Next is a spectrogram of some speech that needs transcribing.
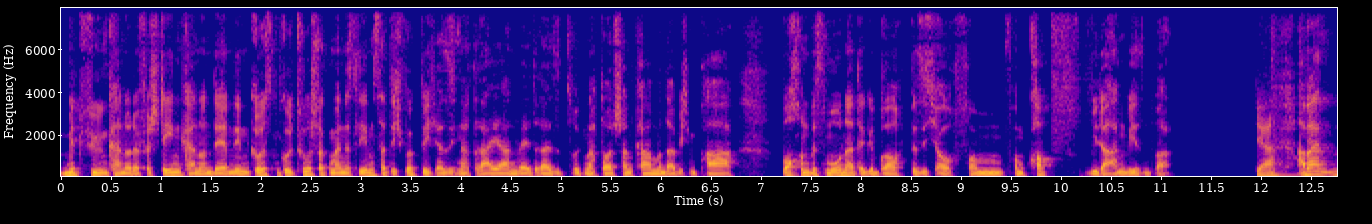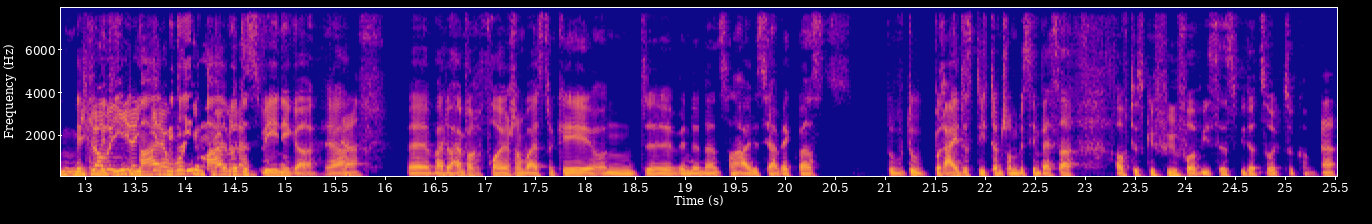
mitfühlen kann oder verstehen kann. Und der den größten Kulturschock meines Lebens hatte ich wirklich, als ich nach drei Jahren Weltreise zurück nach Deutschland kam und da habe ich ein paar Wochen bis Monate gebraucht, bis ich auch vom, vom Kopf wieder anwesend war. Ja. Aber mit, Ich glaube, mit jedem jeder- Mal, jeder mit jedem Mal wird es weniger, ja. ja. Äh, weil du einfach vorher schon weißt, okay, und äh, wenn du dann so ein halbes Jahr weg warst, du, du bereitest dich dann schon ein bisschen besser auf das Gefühl vor, wie es ist, wieder zurückzukommen. Ja,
